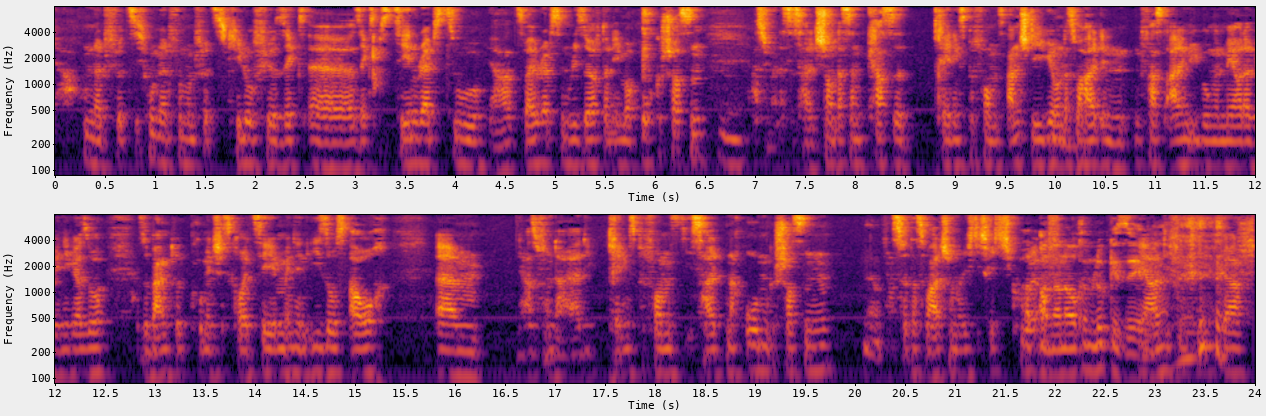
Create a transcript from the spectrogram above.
ja, 140, 145 Kilo für 6, äh, 6 bis 10 Reps zu ja, zwei Reps in Reserve dann eben auch hochgeschossen. Mhm. Also ich meine, das ist halt schon, das sind krasse Trainingsperformance-Anstiege und das war halt in, in, fast allen Übungen mehr oder weniger so. Also Bankdrück, chronisches Kreuzheben, in den ISOs auch. Ähm, ja, also von daher, die Trainingsperformance, die ist halt nach oben geschossen. Ja. Das, das war halt schon richtig, richtig cool. Hat man dann auch im Look gesehen. Ja, ne? definitiv, ja.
